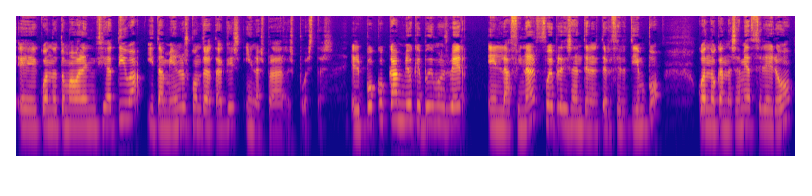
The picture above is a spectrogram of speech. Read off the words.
eh, cuando tomaba la iniciativa y también en los contraataques y en las paradas respuestas. El poco cambio que pudimos ver en la final fue precisamente en el tercer tiempo, cuando Kandasamy aceleró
